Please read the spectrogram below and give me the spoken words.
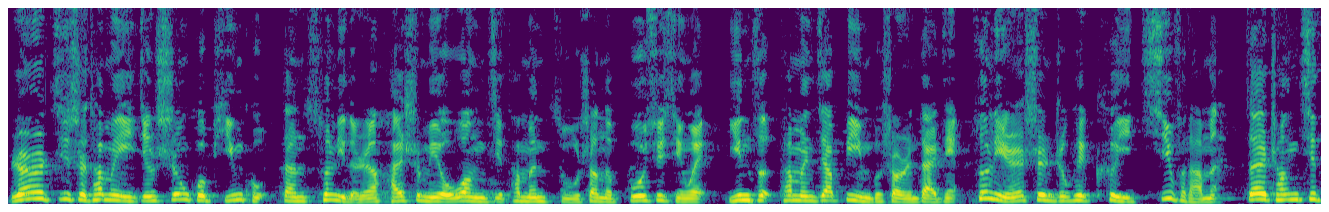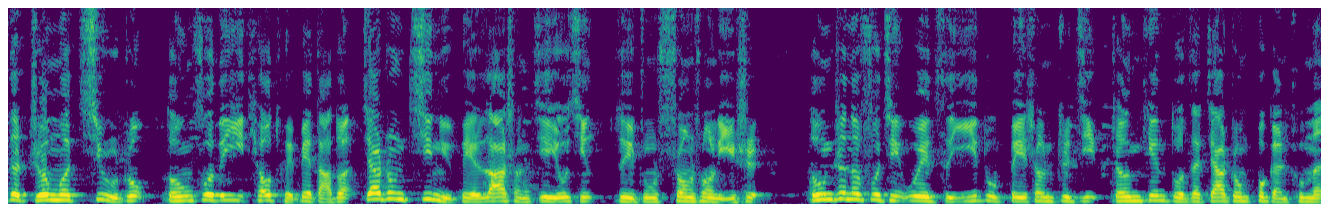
然而，即使他们已经生活贫苦，但村里的人还是没有忘记他们祖上的剥削行为，因此他们家并不受人待见。村里人甚至会刻意欺负他们。在长期的折磨欺辱中，董父的一条腿被打断，家中妻女被拉上街游行，最终双双离世。董振的父亲为此一度悲伤至极，整天躲在家中不敢出门。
